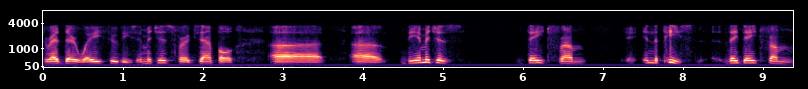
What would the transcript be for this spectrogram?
thread their way through these images. For example, uh, uh, the images date from in the piece. They date from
